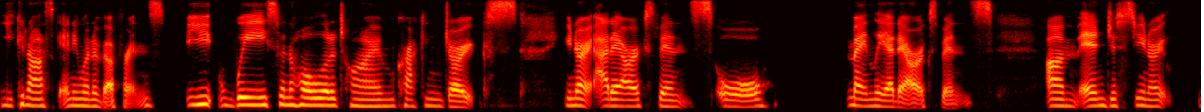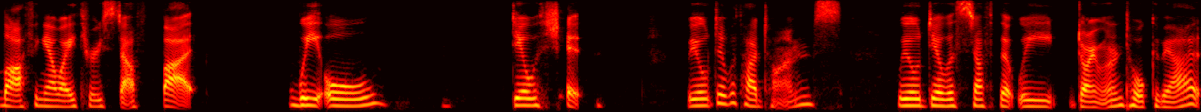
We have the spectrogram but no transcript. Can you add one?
you can ask any one of our friends. You, we spend a whole lot of time cracking jokes, you know, at our expense or mainly at our expense, um, and just you know laughing our way through stuff. But we all deal with shit. We all deal with hard times. We all deal with stuff that we don't want to talk about.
